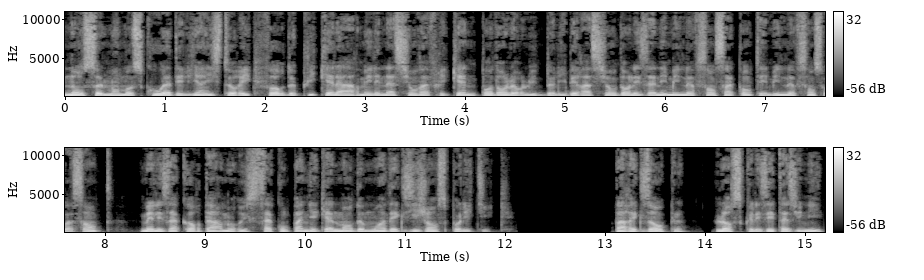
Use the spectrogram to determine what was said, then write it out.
Non seulement Moscou a des liens historiques forts depuis qu'elle a armé les nations africaines pendant leur lutte de libération dans les années 1950 et 1960, mais les accords d'armes russes s'accompagnent également de moins d'exigences politiques. Par exemple, lorsque les États-Unis,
